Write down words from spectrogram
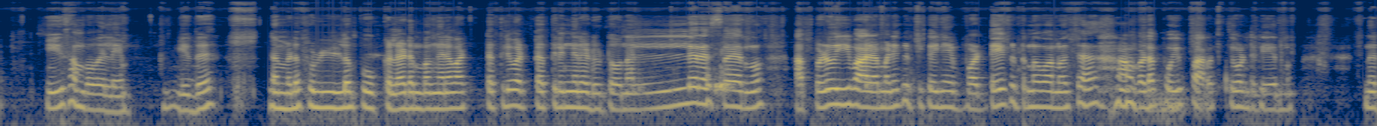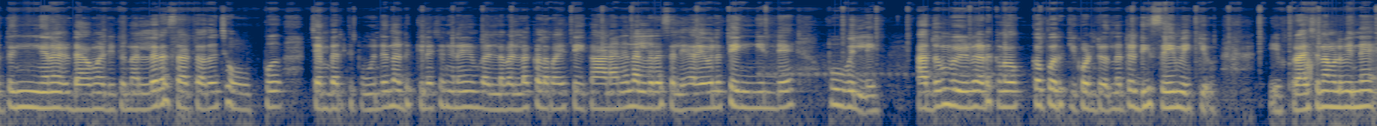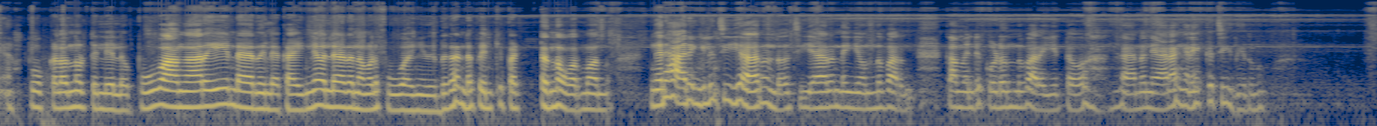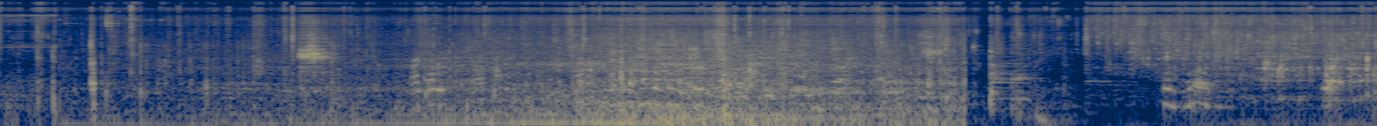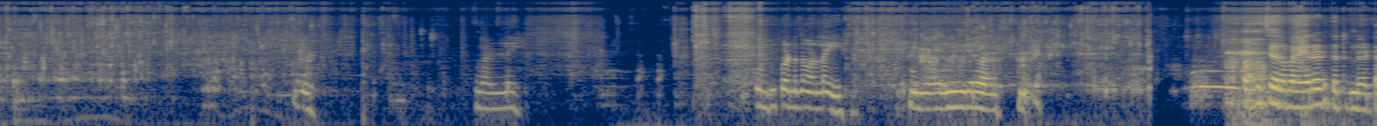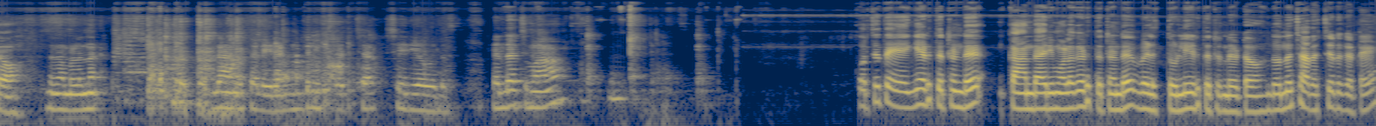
ഈ സംഭവമല്ലേ ഇത് നമ്മൾ ഫുള്ള് പൂക്കളടുമ്പോൾ ഇങ്ങനെ വട്ടത്തിൽ വട്ടത്തിൽ ഇങ്ങനെ ഇടും കേട്ടോ നല്ല രസമായിരുന്നു അപ്പോഴും ഈ വാഴമണി കിട്ടിക്കഴിഞ്ഞാൽ എവിടെ കിട്ടുന്നു പറഞ്ഞു വെച്ചാൽ അവിടെ പോയി പറിച്ചുകൊണ്ടിരിക്കുന്നു എന്നിട്ട് ഇങ്ങനെ ഇടാൻ വേണ്ടിയിട്ട് നല്ല രസമാട്ടോ അത് ചുവപ്പ് ചെമ്പരത്തി പൂവിന്റെ നടുക്കിലൊക്കെ ഇങ്ങനെ വെള്ള വെള്ള കളറായിട്ട് കാണാൻ നല്ല രസമല്ലേ അതേപോലെ തെങ്ങിന്റെ പൂവില്ലേ? അതും വീണ് കിടക്കണതൊക്കെ പെറുക്കി വന്നിട്ട് ഡിസൈൻ വെക്കും. ഇപ്രാവശ്യം നമ്മൾ പിന്നെ പൂക്കളൊന്നും ഇട്ടില്ലല്ലോ. പൂ വാങ്ങാറേ ഉണ്ടായിരുന്നില്ല. കഴിഞ്ഞ കൊല്ലാണ് നമ്മൾ പൂ വാങ്ങിയത്. ഇത് കണ്ടപ്പോൾ എനിക്ക് പെട്ടെന്ന് ഓർമ്മ വന്നു. ഇങ്ങനെ ആരെങ്കിലും ചെയ്യാറുണ്ടോ? ചെയ്യാറുണ്ടെങ്കിൽ ഒന്ന് പറഞ്ഞ് കമന്റിൽ കൂടെ ഒന്ന് പറയട്ടോ. കാരണം ഞാൻ അങ്ങനെയൊക്കെ ചെയ്തിരുന്നു. വെള്ളേ. കൊണ്ടിക്കൊണ്ടുവന്ന വെള്ളേ. ഭയങ്കര അപ്പോൾ ചെറുപയർ എടുത്തിട്ടുണ്ട് കേട്ടോ. ഇത് നമ്മളിന്ന് കുക്കറിലാണ് വെച്ചാലേ രണ്ട് മിനിറ്റ് അടിച്ചാൽ ശരിയാവുമല്ലോ. എന്താ അച്ഛമാ കുറച്ച് തേങ്ങ എടുത്തിട്ടുണ്ട്. കാന്താരി മുളക് എടുത്തിട്ടുണ്ട്. വെളുത്തുള്ളി എടുത്തിട്ടുണ്ട് കേട്ടോ. ഇതൊന്ന് ചതച്ചെടുക്കട്ടെ.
